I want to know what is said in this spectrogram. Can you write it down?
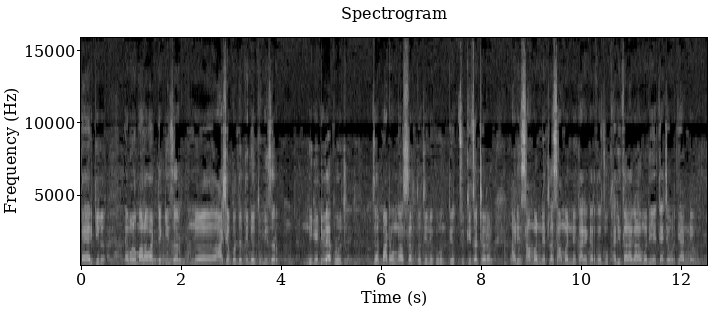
तयार केलं. त्यामुळं मला वाटतं की जर अशा पद्धतीने तुम्ही जर निगेटिव्ह अप्रोच जर पाठवणार असाल तर जेणेकरून ते चुकीचं ठरेल आणि सामान्यातला सामान्य कार्यकर्ता जो खाली तळागाळामध्ये आहे त्याच्यावरती अन्याय होईल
